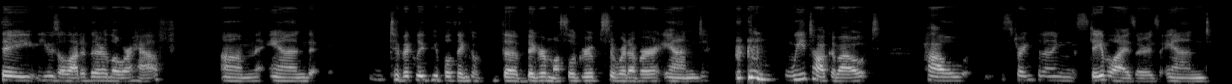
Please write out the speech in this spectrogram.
they use a lot of their lower half. Um, and typically people think of the bigger muscle groups or whatever. And we talk about how strengthening stabilizers and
